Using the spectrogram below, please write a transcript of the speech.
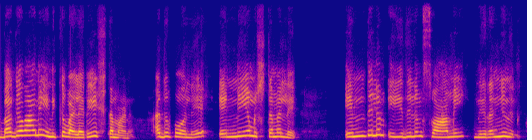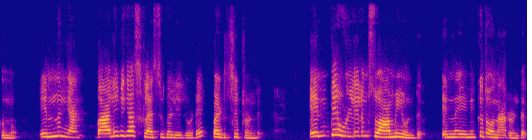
ഭഗവാനെ എനിക്ക് വളരെ ഇഷ്ടമാണ്. അതുപോലെ എന്നെയും ഇഷ്ടമല്ലേ? എന്തിലും ഏതിലും സ്വാമി നിറഞ്ഞു നിൽക്കുന്നു എന്ന് ഞാൻ ബാലവികാസ് ക്ലാസ്സുകളിലൂടെ പഠിച്ചിട്ടുണ്ട്. എന്റെ ഉള്ളിലും സ്വാമിയുണ്ട് എന്ന് എനിക്ക് തോന്നാറുണ്ട്.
